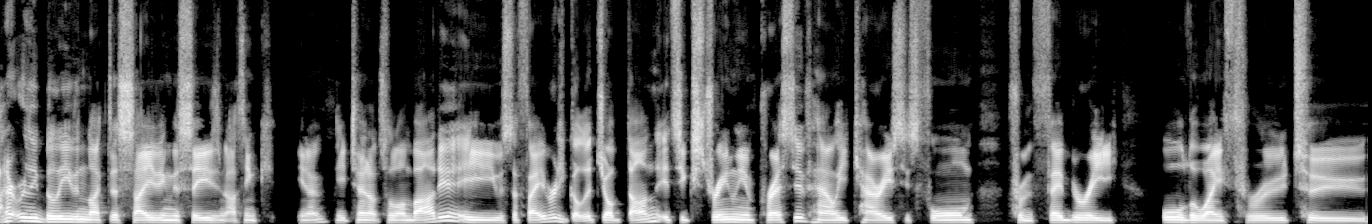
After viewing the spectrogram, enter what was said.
I don't really believe in like the saving the season. I think you know he turned up to Lombardia. He was the favorite. He got the job done. It's extremely impressive how he carries his form from February all the way through to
